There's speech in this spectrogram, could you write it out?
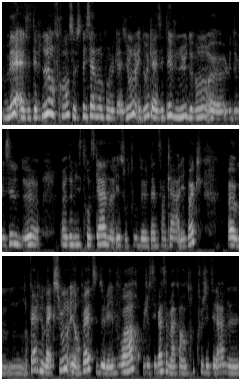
mais elles étaient venues en France spécialement pour l'occasion, et donc elles étaient venues devant le domicile de, de Miss et surtout de Dan Sinclair à l'époque euh, faire une action et en fait de les voir, je sais pas, ça m'a fait un truc où j'étais là, mais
